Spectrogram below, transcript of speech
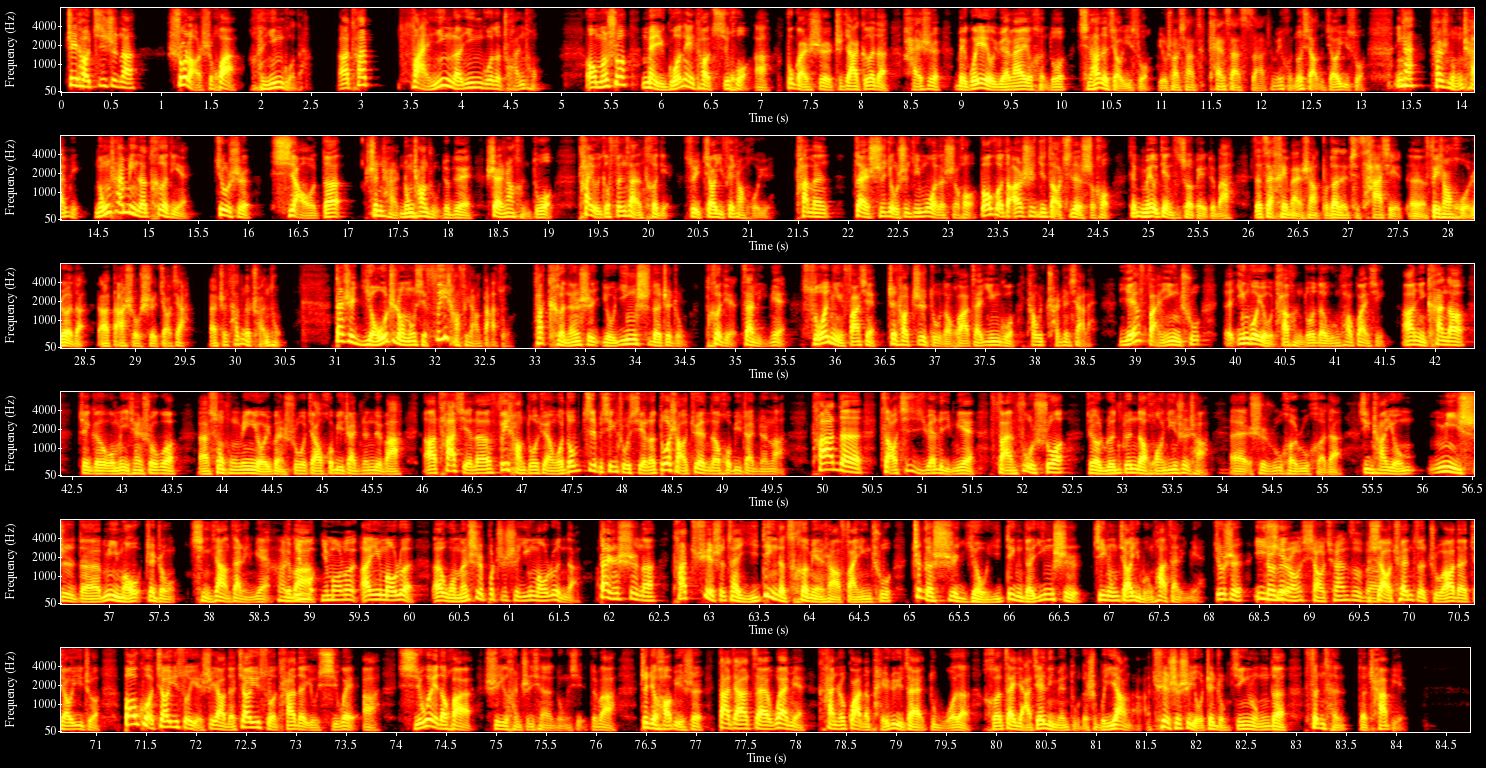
这套机制呢？说老实话，很英国的啊，它反映了英国的传统。我们说美国那套期货啊，不管是芝加哥的，还是美国也有原来有很多其他的交易所，比如说像堪萨斯啊，他们有很多小的交易所。你看，它是农产品，农产品的特点就是小的生产农场主，对不对？市场上很多，它有一个分散的特点，所以交易非常活跃。他们在十九世纪末的时候，包括到二十世纪早期的时候，它没有电子设备，对吧？在在黑板上不断的去擦写，呃，非常火热的啊，打手势叫价啊，这是他们的传统。但是油这种东西非常非常大众，它可能是有英式的这种特点在里面，所以你发现这套制度的话，在英国它会传承下来。也反映出，呃，英国有它很多的文化惯性啊。你看到这个，我们以前说过，呃，宋鸿兵有一本书叫《货币战争》，对吧？啊，他写了非常多卷，我都记不清楚写了多少卷的货币战争了。他的早期几卷里面反复说，这伦敦的黄金市场，呃，是如何如何的，经常有密室的密谋这种倾向在里面，对吧？阴谋论啊，阴谋论。呃，我们是不支持阴谋论的。但是呢，它确实在一定的侧面上反映出这个是有一定的英式金融交易文化在里面，就是一些那种小圈子的小圈子主要的交易者，包括交易所也是要的。交易所它的有席位啊，席位的话是一个很值钱的东西，对吧？这就好比是大家在外面看着挂的赔率在赌博的，和在雅间里面赌的是不一样的啊，确实是有这种金融的分层的差别。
